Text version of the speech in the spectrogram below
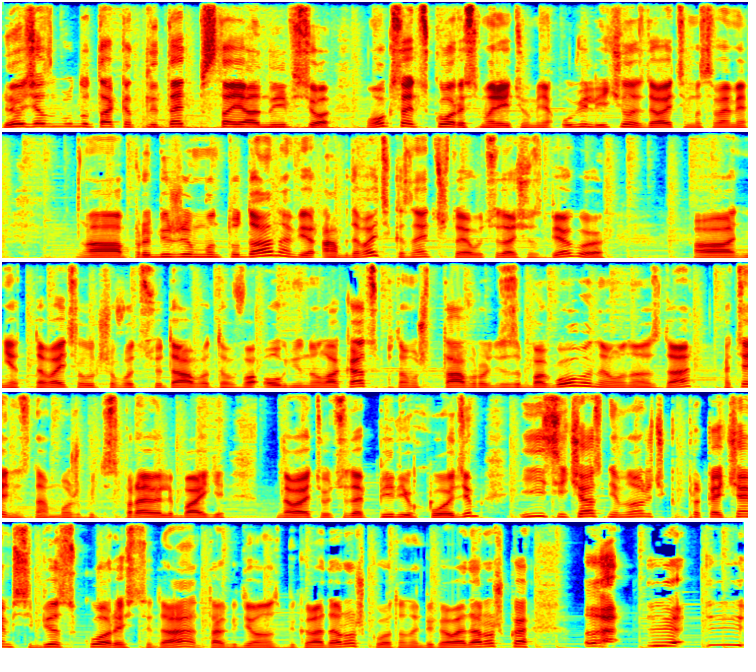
я сейчас буду так отлетать постоянно и все. О, кстати, скорость, смотрите, у меня увеличилась. Давайте мы с вами а, пробежим вон туда наверх. А, давайте-ка, знаете, что я вот сюда сейчас бегаю. А, нет, давайте лучше вот сюда, вот в огненную локацию, потому что та вроде забагованная у нас, да? Хотя, не знаю, может быть, исправили баги. Давайте вот сюда переходим. И сейчас немножечко прокачаем себе скорости, да? Так, где у нас беговая дорожка? Вот она, беговая дорожка. А, э, э,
